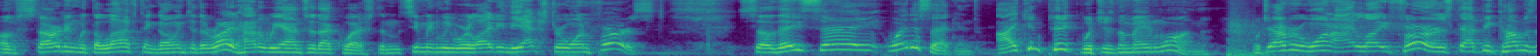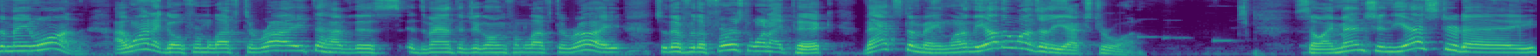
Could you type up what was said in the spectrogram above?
of starting with the left and going to the right. How do we answer that question? Seemingly we're lighting the extra one first. So they say, wait a second, I can pick which is the main one. Whichever one I light first, that becomes the main one. I want to go from left to right to have this advantage of going from left to right. So therefore the first one I pick, that's the main one, and the other ones are the extra one. So I mentioned yesterday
